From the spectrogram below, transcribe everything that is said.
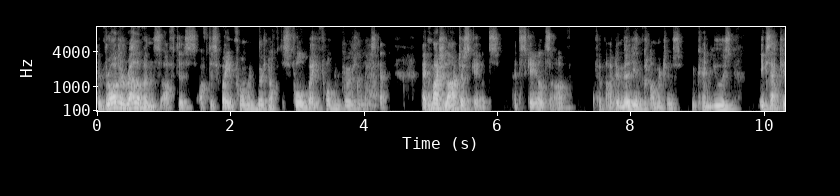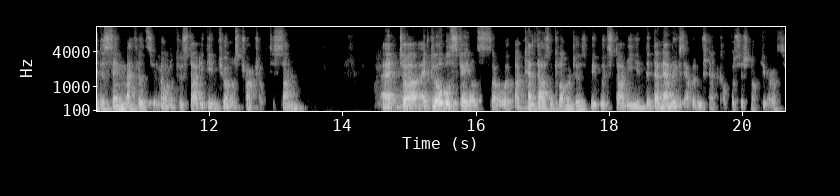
The broader relevance of this, of this waveform inversion, of this full waveform inversion is that at much larger scales, at scales of, of about a million kilometers, you can use exactly the same methods in order to study the internal structure of the sun. At, uh, at global scales, so about 10,000 kilometers, we would study the dynamics, evolution, and composition of the Earth.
